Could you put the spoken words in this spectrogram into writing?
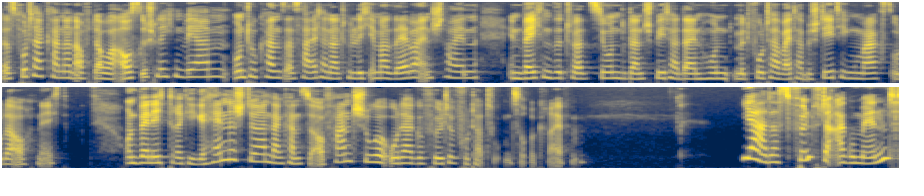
Das Futter kann dann auf Dauer ausgeschlichen werden und du kannst als Halter natürlich immer selber entscheiden, in welchen Situationen du dann später deinen Hund mit Futter weiter bestätigen magst oder auch nicht. Und wenn dich dreckige Hände stören, dann kannst du auf Handschuhe oder gefüllte Futtertuben zurückgreifen. Ja, das fünfte Argument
